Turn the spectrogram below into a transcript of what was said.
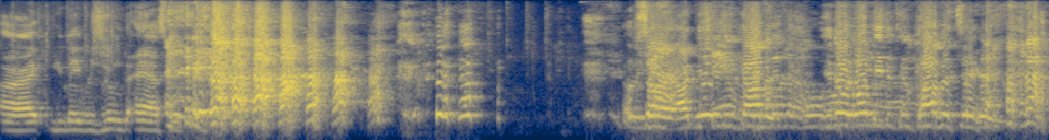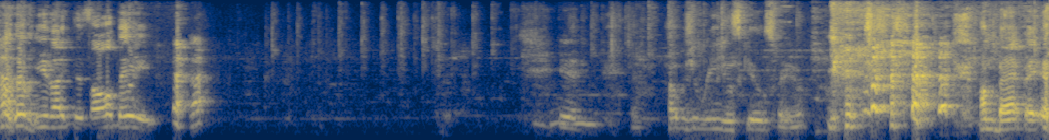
All right, you may resume the ass. I'm sorry, I gave you comment. You don't want me to do commentary. I'm gonna be like this all day. How was your reading skills, fam? I'm Batman.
